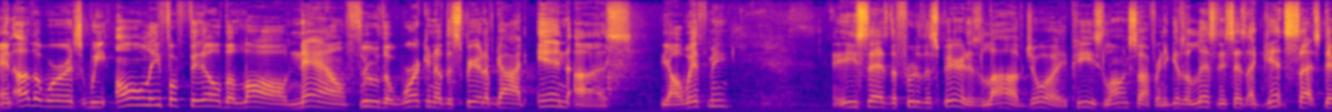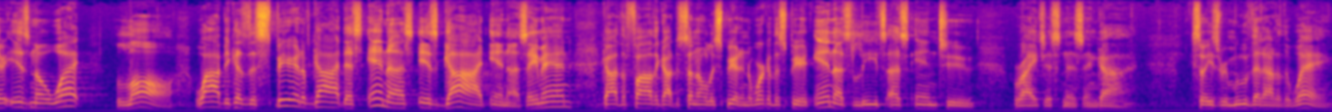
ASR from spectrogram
In other words, we only fulfill the law now through the working of the Spirit of God in us. Y'all with me? He says the fruit of the Spirit is love, joy, peace, long suffering. He gives a list and he says, Against such there is no what? Law. Why? Because the Spirit of God that's in us is God in us. Amen? God the Father, God the Son, the Holy Spirit. And the work of the Spirit in us leads us into righteousness in God. So he's removed that out of the way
